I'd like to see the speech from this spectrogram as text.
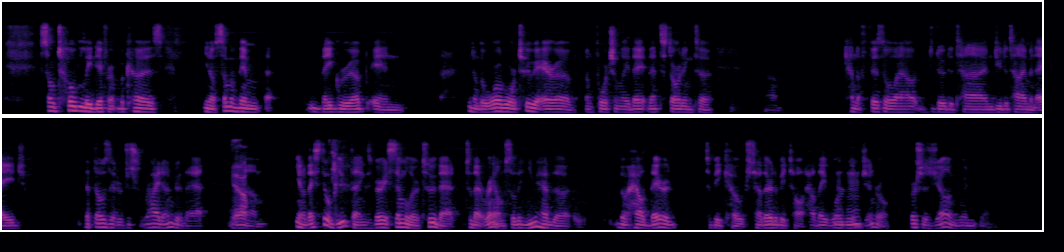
so totally different because you know some of them uh, they grew up in you know the World War II era of unfortunately they that's starting to kind of fizzle out due to time, due to time and age. But those that are just right under that, Yeah. um, you know, they still view things very similar to that to that realm. So then you have the the how they're to be coached, how they're to be taught, how they work in general versus young when you know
